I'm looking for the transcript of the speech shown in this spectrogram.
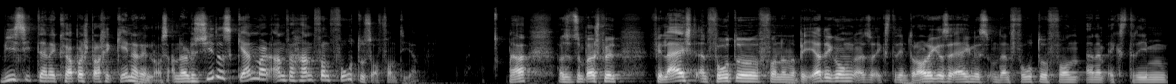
wie sieht deine Körpersprache generell aus? Analysier das gern mal anhand von Fotos auch von dir. Ja, also zum Beispiel vielleicht ein Foto von einer Beerdigung, also extrem trauriges Ereignis, und ein Foto von einem extrem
